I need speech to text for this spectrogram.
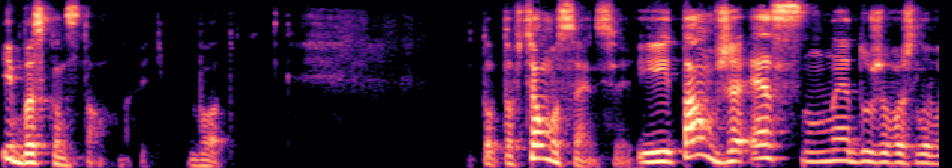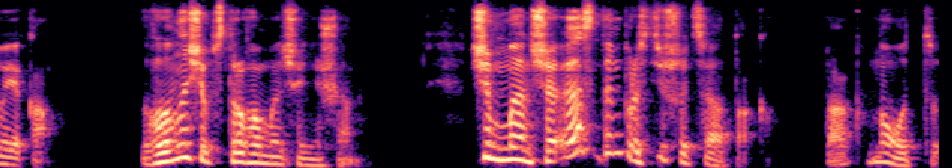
і без констант навіть. От. Тобто в цьому сенсі. І там вже S не дуже важливо яка. Головне, щоб строго менше, ніж n. Чим менше S, тим простіше ця атака. Так? Ну, от, е,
